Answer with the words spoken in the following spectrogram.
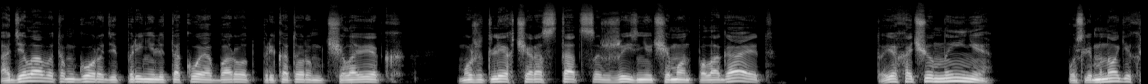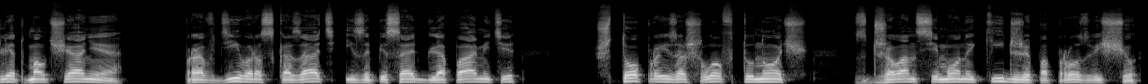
а дела в этом городе приняли такой оборот, при котором человек может легче расстаться с жизнью, чем он полагает, то я хочу ныне, после многих лет молчания, правдиво рассказать и записать для памяти, что произошло в ту ночь с Джован Симоне Кидже по прозвищу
